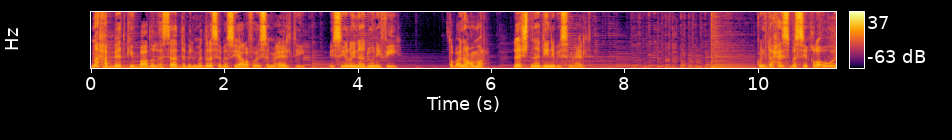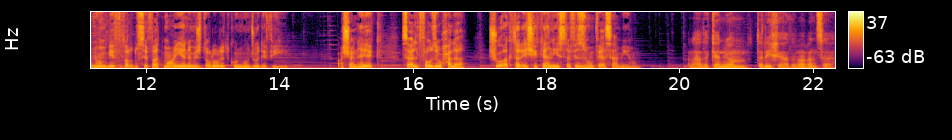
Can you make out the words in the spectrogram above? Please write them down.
ما حبيت كيف بعض الأساتذة بالمدرسة بس يعرفوا اسم عيلتي يصيروا ينادوني فيه. طب أنا عمر ليش تناديني باسم عيلتي؟ كنت أحس بس يقرأوه إنهم بيفترضوا صفات معينة مش ضروري تكون موجودة فيي عشان هيك سألت فوزي وحلا شو أكثر إشي كان يستفزهم في أساميهم؟ أنا هذا كان يوم تاريخي هذا ما بنساه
